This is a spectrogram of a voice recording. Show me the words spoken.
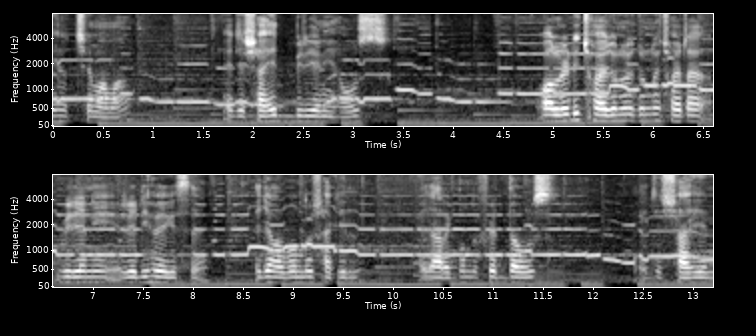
এই হচ্ছে মামা। এই যে শাহিদ বিরিয়ানি হাউস। অলরেডি ছয় জনের জন্য ছয়টা বিরিয়ানি রেডি হয়ে গেছে। এই যে আমার বন্ধু শাকিল, এই যে আরেক বন্ধু ফেরদাউস, এই যে শাহিন,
